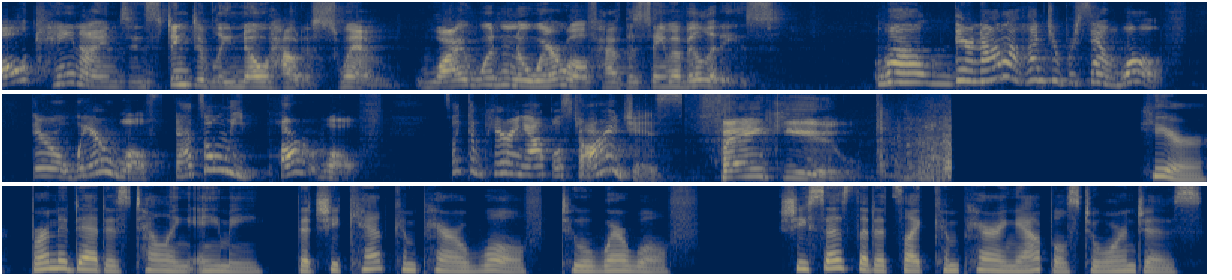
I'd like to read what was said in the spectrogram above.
All canines instinctively know how to swim. Why wouldn't a werewolf have the same abilities? Well, they're not a 100% wolf. They're a werewolf. That's only part wolf. It's like comparing apples to oranges. Thank you. Here, Bernadette is telling Amy that she can't compare a wolf to a werewolf. She says that it's like comparing apples to oranges.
